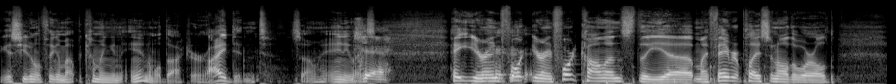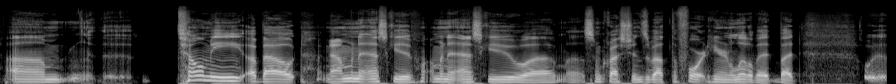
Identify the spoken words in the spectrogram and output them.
I guess you don't think about becoming an animal doctor. I didn't. So, anyways. Yeah. Hey, you're in Fort. You're in Fort Collins, the uh, my favorite place in all the world. Um, tell me about. Now, I'm going to ask you. I'm going to ask you uh, uh, some questions about the fort here in a little bit, but uh,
